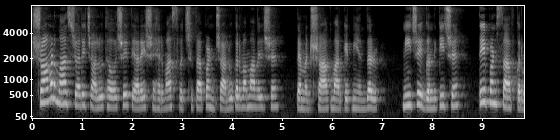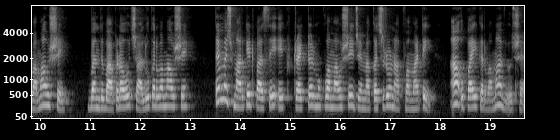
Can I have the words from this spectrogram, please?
શ્રાવણ માસ જ્યારે ચાલુ થયો છે ત્યારે શહેરમાં સ્વચ્છતા પણ ચાલુ કરવામાં આવેલ છે. તેમજ શાક માર્કેટની અંદર નીચે ગંદકી છે તે પણ સાફ કરવામાં આવશે. બંધ બાકડાઓ ચાલુ કરવામાં આવશે. તેમજ માર્કેટ પાસે એક ટ્રેક્ટર મૂકવામાં આવશે જેમાં કચરો નાખવા માટે આ ઉપાય કરવામાં આવ્યો છે.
